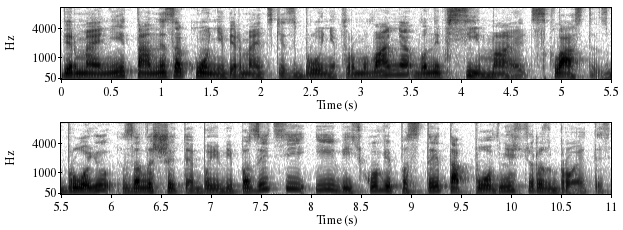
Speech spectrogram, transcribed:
Вірменії та незаконні вірменські збройні формування. Вони всі мають скласти зброю, залишити бойові позиції і військові пости та повністю роззброїтись.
